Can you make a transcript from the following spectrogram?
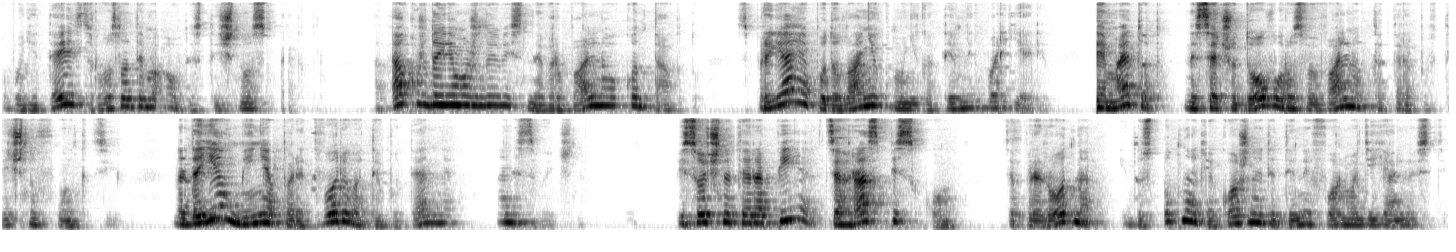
або дітей з розладами аутистичного спектру, а також дає можливість невербального контакту, сприяє подоланню комунікативних бар'єрів. Цей метод несе чудову розвивальну та терапевтичну функцію, надає вміння перетворювати буденне на незвичне. Пісочна терапія це гра з піском, це природна і доступна для кожної дитини форма діяльності.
